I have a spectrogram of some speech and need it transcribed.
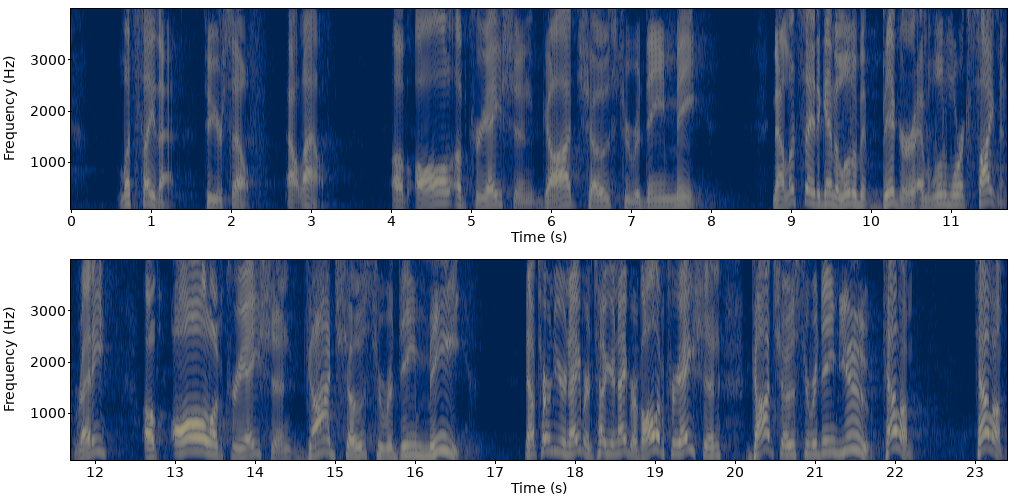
let's say that to yourself out loud. Of all of creation, God chose to redeem me. Now, let's say it again a little bit bigger and with a little more excitement. Ready? Of all of creation, God chose to redeem me. Now, turn to your neighbor and tell your neighbor, of all of creation, God chose to redeem you. Tell him. Tell him.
